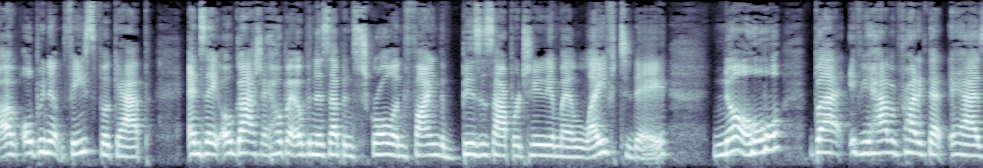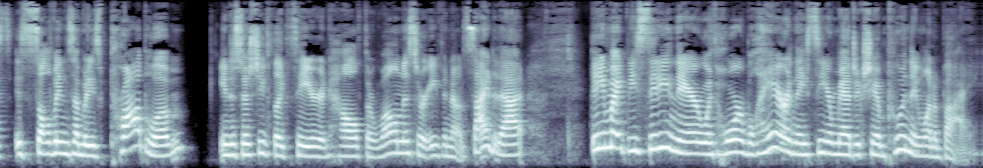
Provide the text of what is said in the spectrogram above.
uh, opening up Facebook app and say, oh gosh, I hope I open this up and scroll and find the business opportunity of my life today. No, but if you have a product that has, is solving somebody's problem, and especially if like say you're in health or wellness or even outside of that, they might be sitting there with horrible hair and they see your magic shampoo and they want to buy.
